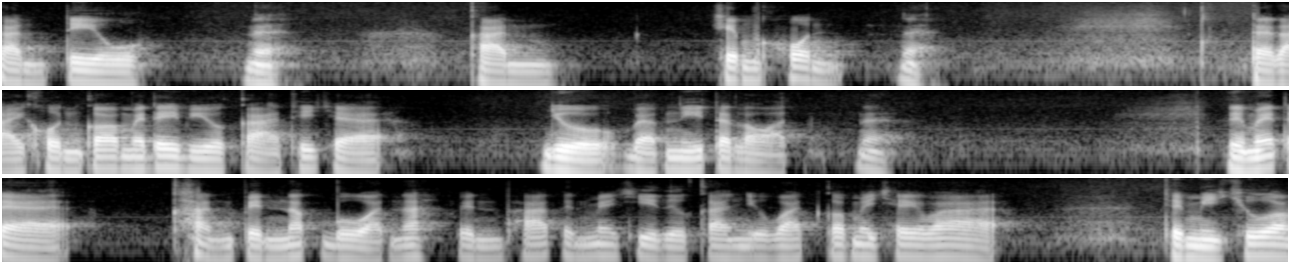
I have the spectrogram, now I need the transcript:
การติวนะ การเข้มข้น แต่หลายคนก็ไม่ได้มีโอกาสที่จะอยู่แบบนี้ตลอดนะหรือแม้แต่ขันเป็นนักบวชนะเป็นพระเป็นแม่ชีหรือการอยู่วัดก็ไม่ใช่ว่าจะมีช่วง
